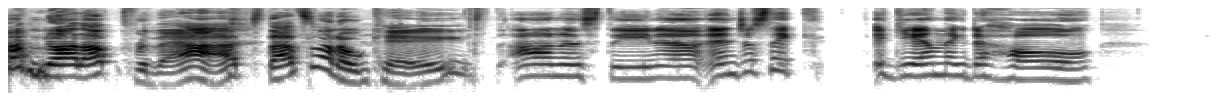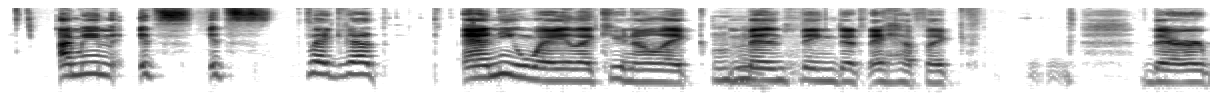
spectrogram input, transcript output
I'm not up for that. That's not okay. honestly you know and just like again like the whole i mean it's it's like that anyway like you know like Mm-hmm. men think that they have like their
